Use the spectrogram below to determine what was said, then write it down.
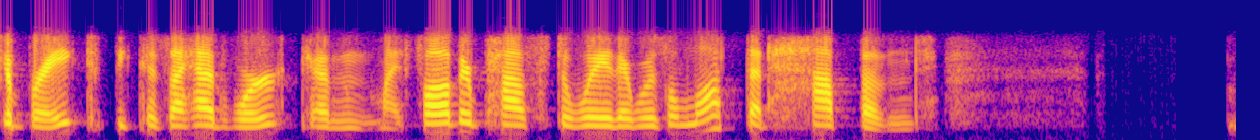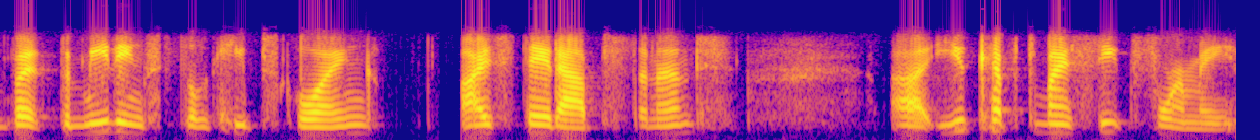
took a break because I had work and my father passed away. There was a lot that happened, but the meeting still keeps going. I stayed abstinent. Uh, you kept my seat for me,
